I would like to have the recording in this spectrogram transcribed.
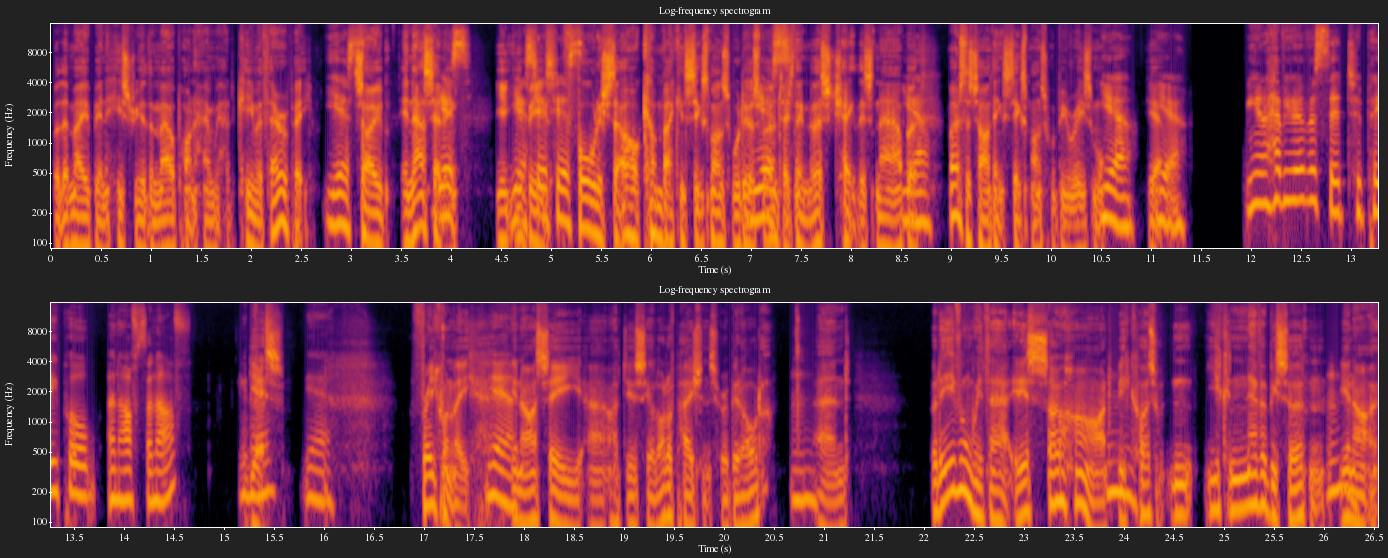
but there may have been a history of the male partner having had chemotherapy. Yes. So in that setting, Yes. You, you'd Yes, be yes, yes. foolish to say, oh, come back in six months, we'll do a sperm test. Think, let's check this now. But Yeah. most of the time, I think six months would be reasonable. Yeah, Yeah. yeah. You know, have you ever said to people, enough's enough? You know? Yes. Yeah. Frequently, Yeah. you know, I see, uh, I do see a lot of patients who are a bit older, Mm. and but even with that, it is so hard Mm. because n- you can never be certain. Mm-hmm. You know,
